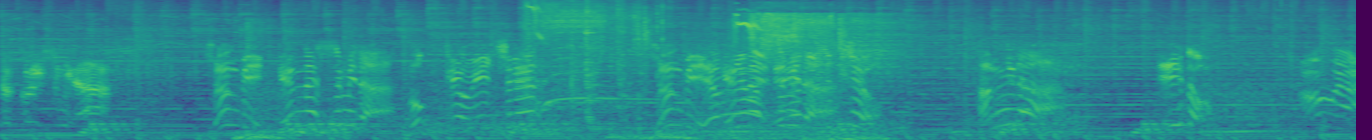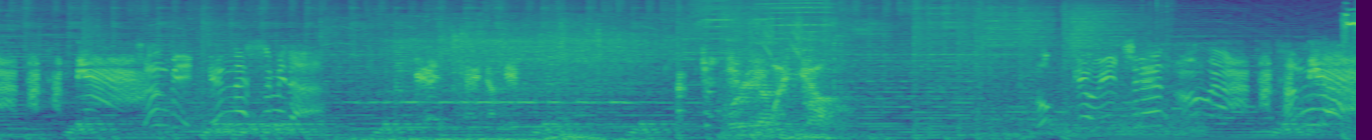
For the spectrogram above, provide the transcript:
듣고 있습니다. 준비 끝났습니다. 목표 위치는 준비 명령을 내려주십시오. 갑니다. 이동. 준비 끝났습니다. 예, 대장님. 작전 준비 완료. 목표 위치는 갑니다.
